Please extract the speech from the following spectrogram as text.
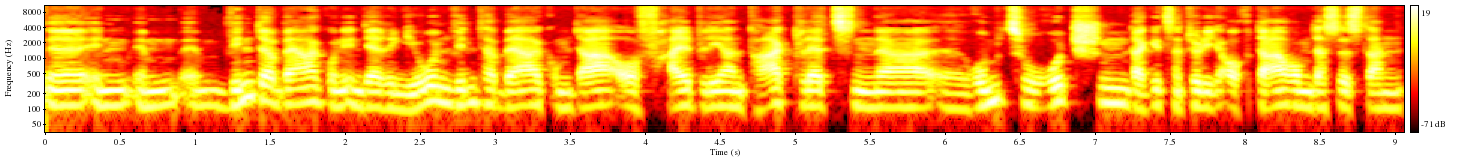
äh, im, im, im Winterberg und in der Region Winterberg, um da auf halbleeren Parkplätzen da rumzurutschen. Da geht es natürlich auch darum, dass es dann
